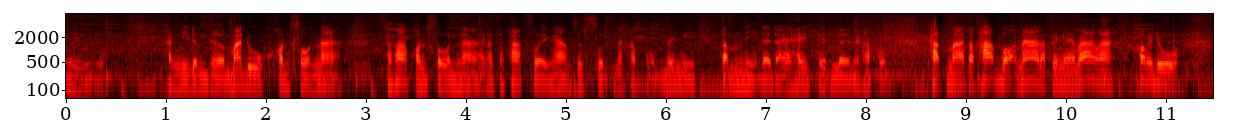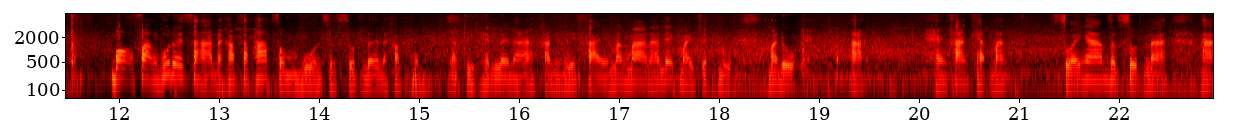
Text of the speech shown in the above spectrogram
นี่คันนี้เดิมๆมาดูคอนโซลหน้า สภาพคอนโซลหน้าครับสภาพสวยงามสุดๆนะครับผมไม่มีตำหนิใด ๆ ให้เห็นเลยนะครับผมถัดมาสภาพเบาะหน้าล่ะเป็นไงบ้างล่ะเข้าไปดูเบาะฝั่งผู้โดยสารนะครับ สภาพสมบูรณ์สุด ๆ เลยนะครับผมอย่างที่เห็นเลยนะ คันนี้ใสมากๆนะเลขไมล์เจ็ดหมื่นมาดูอะแผงข้างแคปมั่ง สวยงามสุดๆนะ อะ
